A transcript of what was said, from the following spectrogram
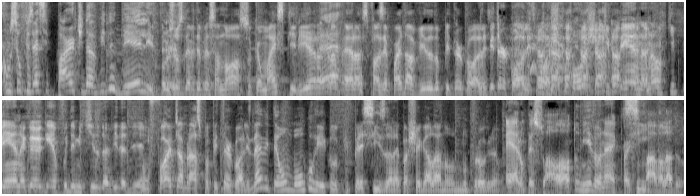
como se eu fizesse parte da vida dele. O Justo deve ter pensado, nossa, o que eu mais queria era, É. era fazer parte da vida do Peter Collins. Peter Collins, poxa, poxa, que pena, não? Que pena que eu, que eu fui demitido da vida dele. Um forte abraço pro Peter Collins. Deve ter um bom currículo que precisa, né, pra chegar lá no, no programa. É, era um pessoal alto nível, né? Que participava lá do.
